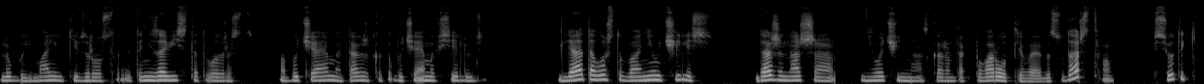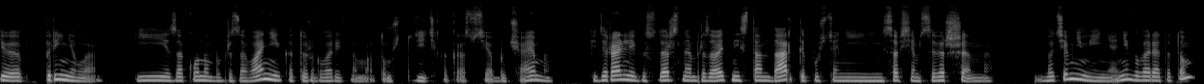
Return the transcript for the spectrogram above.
любые, маленькие, взрослые. Это не зависит от возраста. Обучаемые так же, как обучаемы все люди. Для того, чтобы они учились, даже наше не очень, скажем так, поворотливое государство все-таки приняло и закон об образовании, который говорит нам о том, что дети как раз все обучаемы, федеральные государственные образовательные стандарты, пусть они не совсем совершенны, но тем не менее они говорят о том,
